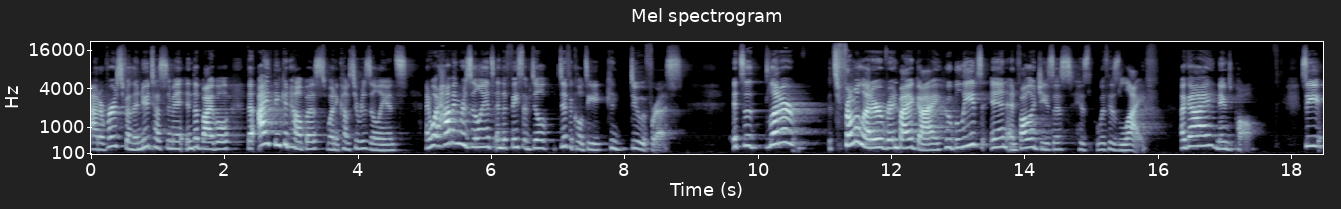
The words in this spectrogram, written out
at a verse from the New Testament in the Bible that I think can help us when it comes to resilience and what having resilience in the face of difficulty can do for us. It's a letter, it's from a letter written by a guy who believes in and followed Jesus his, with his life, a guy named Paul. See,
